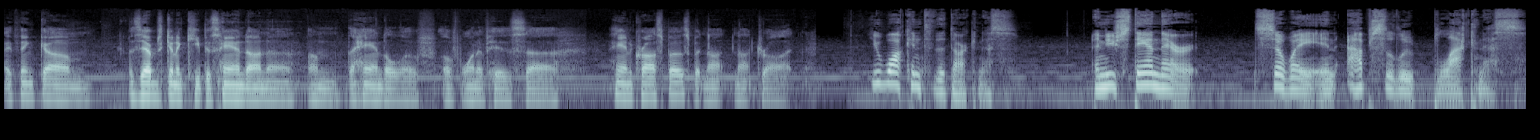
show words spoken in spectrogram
I think um, Zeb's gonna keep his hand on uh, on the handle of, of one of his uh, hand crossbows, but not not draw it. You walk into the darkness, and you stand there, Silwe, in absolute blackness.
